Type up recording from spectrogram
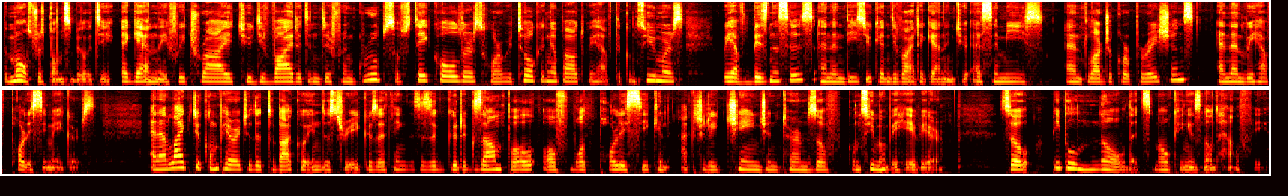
the most responsibility. Again, if we try to divide it in different groups of stakeholders, who are we talking about? We have the consumers, we have businesses, and then these you can divide again into SMEs and larger corporations, and then we have policymakers. And I like to compare it to the tobacco industry because I think this is a good example of what policy can actually change in terms of consumer behavior. So people know that smoking is not healthy.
